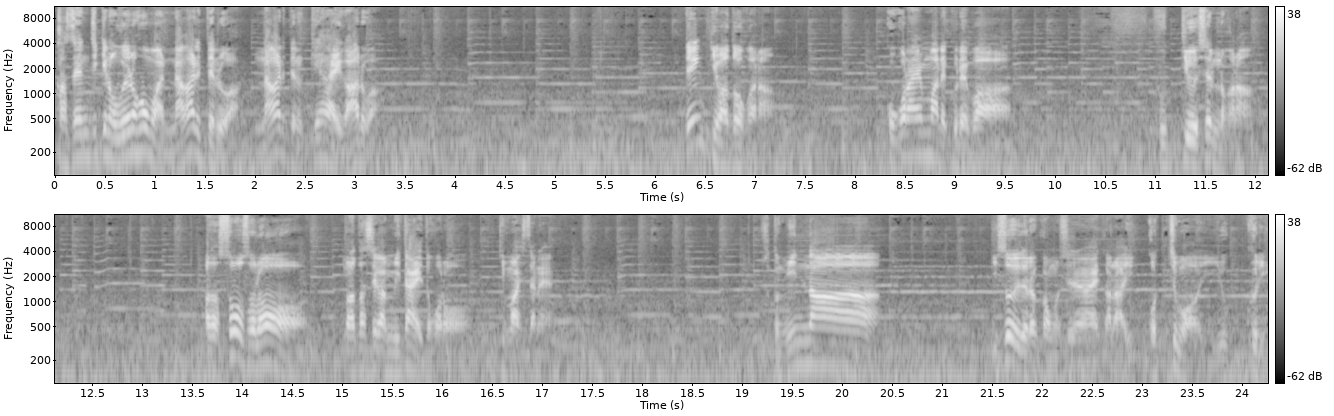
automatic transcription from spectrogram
河川敷の上の方まで流れてるわ。流れてる気配があるわ。電気はどうかな？ここら辺まで来れば復旧してるのかな？あとそろそろ私が見たいところ来ましたね。ちょっとみんな急いでるかもしれないからこっちもゆっくり。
